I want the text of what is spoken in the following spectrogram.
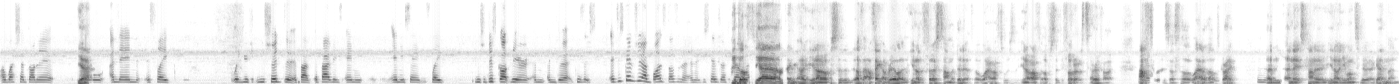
"I wish I'd done it." Yeah. You know? And then it's like, like you you should do it if that if that makes any any sense. Like you should just go up there and, and do it because it's it just gives you a buzz, doesn't it? And it just gives you. it does, yeah. I think I, you know, obviously, I, th- I think I realized, you know, the first time I did it, I thought, wow. Afterwards, you know, obviously before I was terrified afterwards, I thought, wow, that was great. Mm-hmm. And and it's kind of you know, and you want to do it again then.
